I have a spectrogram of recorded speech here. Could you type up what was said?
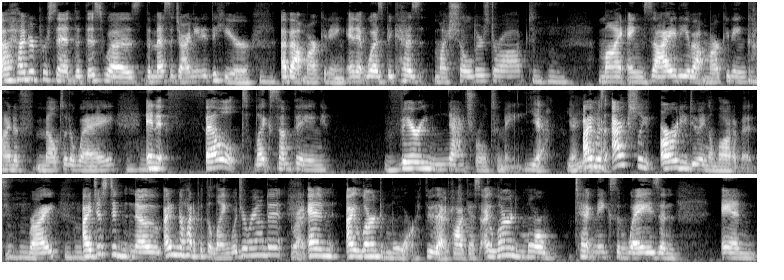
a hundred percent that this was the message I needed to hear mm-hmm. about marketing, and it was because my shoulders dropped, mm-hmm. my anxiety about marketing mm-hmm. kind of melted away, and it felt like something very natural to me. Yeah. Yeah. yeah I was yeah. actually already doing a lot of it, right? I just didn't know, I didn't know how to put the language around it. Right. And I learned more through that podcast. I learned more techniques and ways and, and,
